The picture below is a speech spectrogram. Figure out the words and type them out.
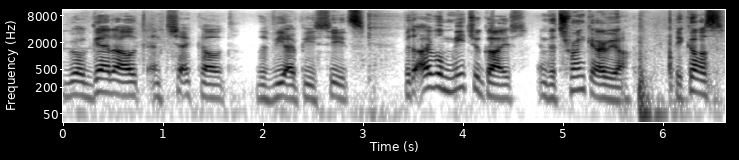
We will get out and check out the VIP seats. But I will meet you guys in the trunk area because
